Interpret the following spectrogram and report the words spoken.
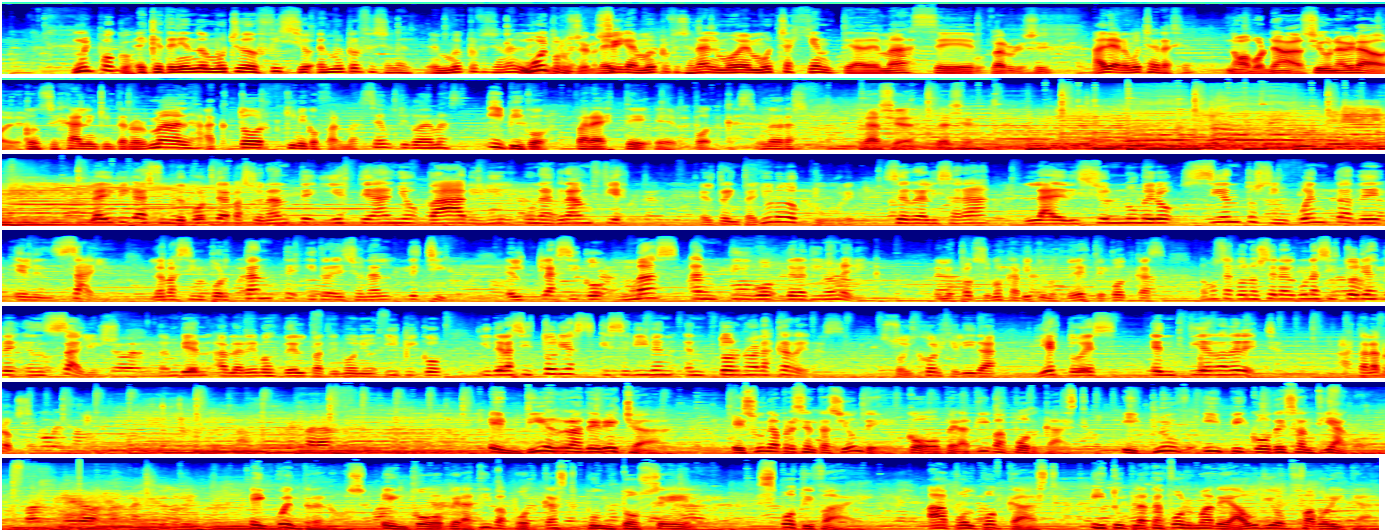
Muy poco. Es que teniendo mucho de oficio es muy profesional, es muy profesional. Muy profesional, La sí. hípica es muy profesional, mueve mucha gente, además... eh, Claro que sí. Adriano, muchas gracias. No, por nada, ha sido un agrado. eh. concejal en Quinta Normal, actor, químico farmacéutico además, hípico para este eh, podcast. Un abrazo. Gracias, gracias. La hípica es un deporte apasionante y este año va a vivir una gran fiesta. El 31 de octubre se realizará la edición número 150 de El Ensayo, la más importante y tradicional de Chile, el clásico más antiguo de Latinoamérica. En los próximos capítulos de este podcast vamos a conocer algunas historias de ensayos. También hablaremos del patrimonio hípico y de las historias que se viven en torno a las carreras. Soy Jorge Lira y esto es En Tierra Derecha. Hasta la próxima. En Tierra Derecha es una presentación de Cooperativa Podcast y Club Hípico de Santiago. Encuéntranos en cooperativapodcast.cl, Spotify, Apple Podcast y tu plataforma de audio favorita.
